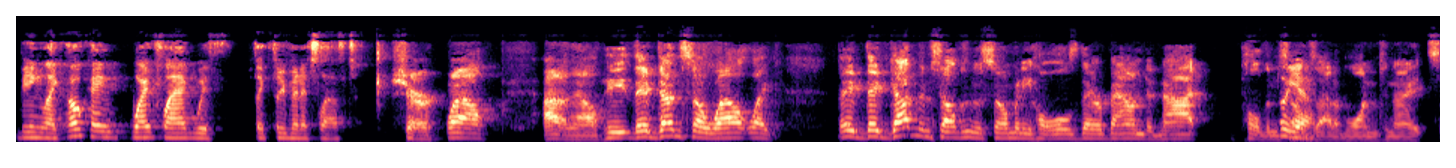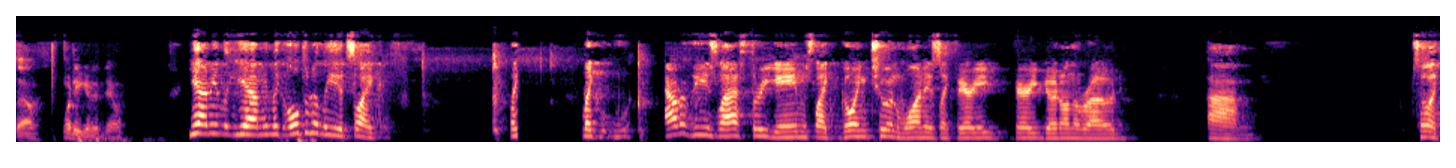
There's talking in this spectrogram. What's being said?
being like, okay, white flag with like three minutes left. Sure. Well, I don't know. He they've done so well. Like they've they've gotten themselves into so many holes. They're bound to not pull oh, themselves oh, yeah. out of one tonight. So what are you gonna do? Yeah, I mean, like, yeah, I mean, like ultimately, it's like, like, like out of these last three games, like going two and one is like very, very good on the road. Um, so like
